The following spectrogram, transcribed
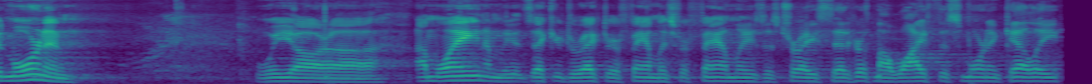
Good morning. We are. Uh, I'm Wayne. I'm the executive director of Families for Families. As Trey said, here with my wife this morning, Kelly,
